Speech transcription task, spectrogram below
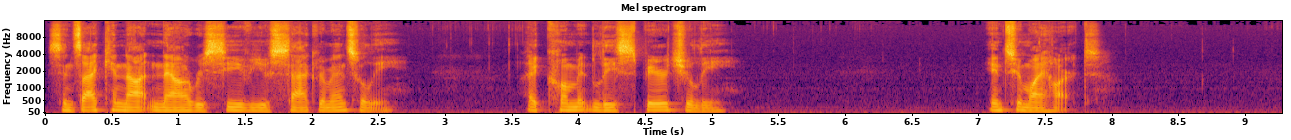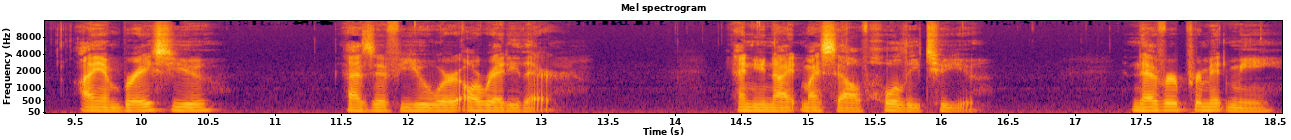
Since I cannot now receive you sacramentally, I come at least spiritually into my heart. I embrace you as if you were already there, and unite myself wholly to you. Never permit me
